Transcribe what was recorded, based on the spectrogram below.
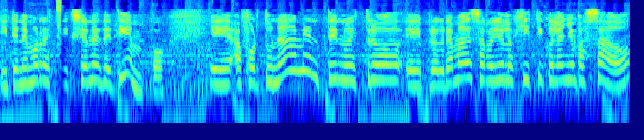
y tenemos restricciones de tiempo. Eh, afortunadamente nuestro eh, programa de desarrollo logístico el año pasado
